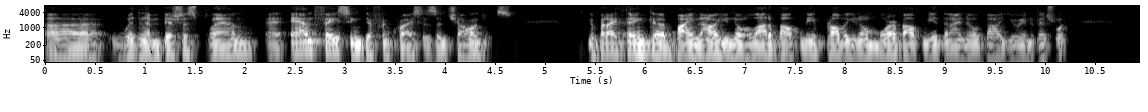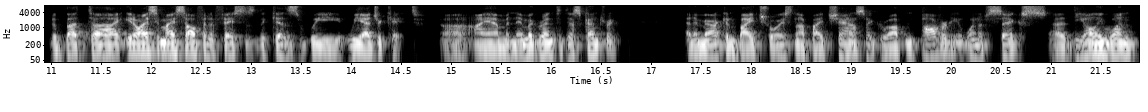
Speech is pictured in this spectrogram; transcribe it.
uh, with an ambitious plan and facing different crises and challenges. But I think uh, by now you know a lot about me. Probably you know more about me than I know about you individually. But uh, you know, I see myself in the faces of the kids we we educate. Uh, I am an immigrant to this country, an American by choice, not by chance. I grew up in poverty, one of six, uh, the only one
